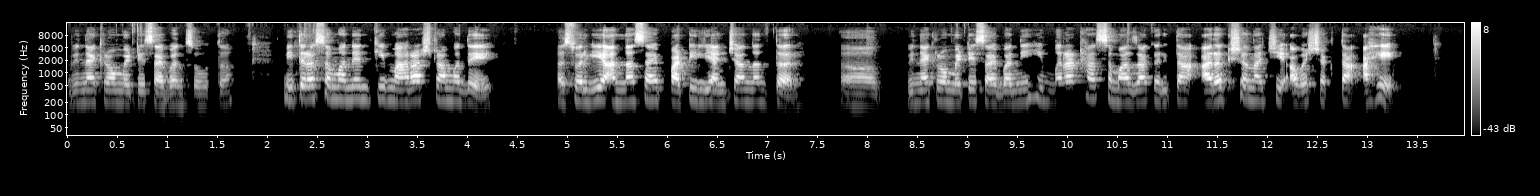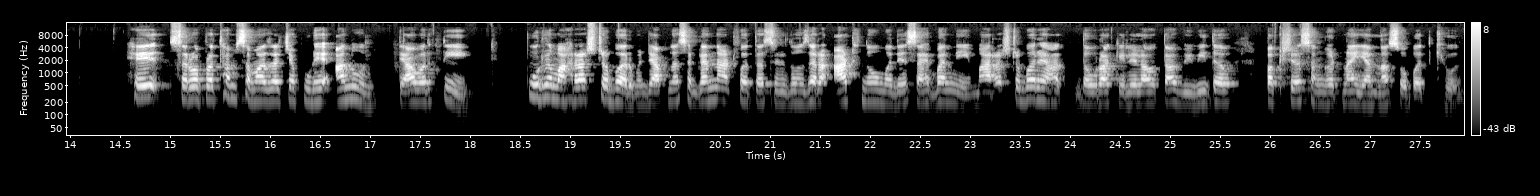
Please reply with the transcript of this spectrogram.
विनायकराव मेटे साहेबांचं होतं. मी तर असं म्हणेन की महाराष्ट्रामध्ये स्वर्गीय अण्णासाहेब पाटील यांच्या नंतर विनायकराव मेटे साहेबांनी ही मराठा समाजाकरिता आरक्षणाची आवश्यकता आहे. हे सर्वप्रथम समाजाच्या पुढे आणून त्यावरती पूर्ण महाराष्ट्रभर म्हणजे आपल्या सगळ्यांना आठवत असेल दोन हजार आठ नऊ मध्ये साहेबांनी महाराष्ट्रभर हा दौरा केलेला होता विविध पक्ष संघटना यांना सोबत घेऊन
